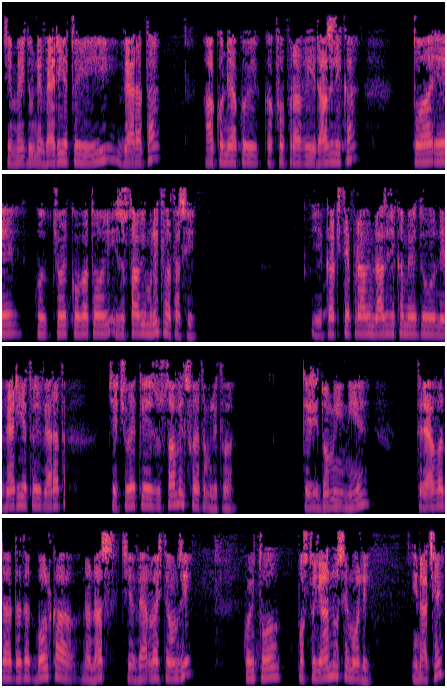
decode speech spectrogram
че между неверието и вярата, ако някой какво прави разлика, това е човек, когато изостави молитвата си. И как ще правим разлика между неверието и вярата, че човек е изоставил своята молитва. Тези думи ние трябва да дадат болка на нас, че вярващ е онзи, който постоянно се моли. Иначе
